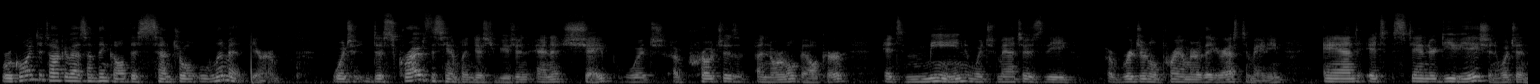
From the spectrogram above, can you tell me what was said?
We're going to talk about something called the central limit theorem which describes the sampling distribution and its shape, which approaches a normal bell curve, its mean, which matches the original parameter that you're estimating, and its standard deviation, which in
